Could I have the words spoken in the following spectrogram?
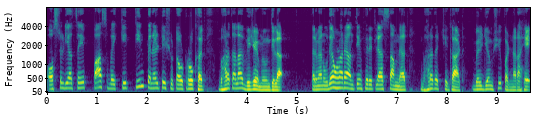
ऑस्ट्रेलियाचे पाचपैकी तीन पेनल्टी शूटआउट रोखत भारताला विजय मिळवून दिला. दरम्यान उद्या होणाऱ्या अंतिम फेरीतल्या सामन्यात भारताची गाठ बेल्जियमशी पडणार आहे.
